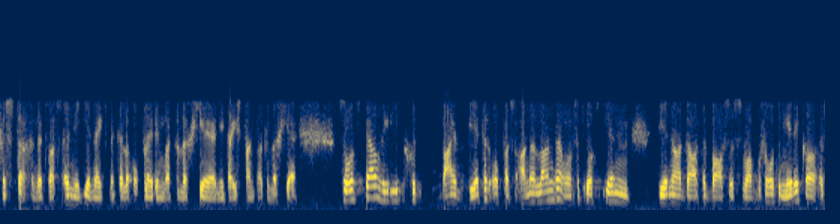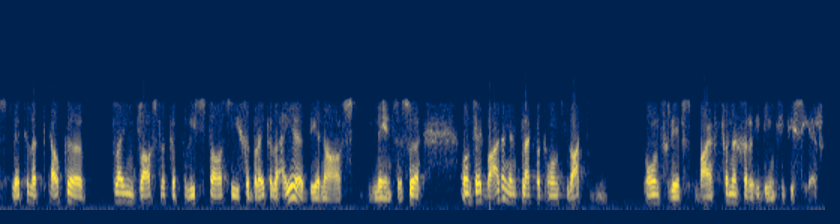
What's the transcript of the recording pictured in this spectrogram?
gestig en dit was in die eenheid met hulle opleiding wat hulle gee en die bystand wat hulle gee. So ons stel hierdie goed baie beter op as ander lande. Ons het ook een DNA database waar byvoorbeeld Amerika is letterlik elke klein plaaslike polisiestasie gebruik hulle eie DNA's mense. So ons het baie ding in plek wat ons laat ons reeks baie vinniger identifiseer.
